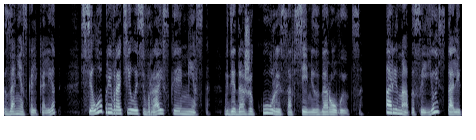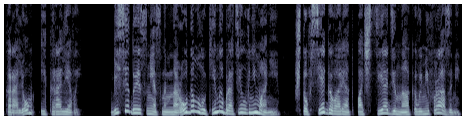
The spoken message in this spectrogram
За несколько лет село превратилось в райское место, где даже куры со всеми здороваются. А Рената с Ильей стали королем и королевой. Беседуя с местным народом, Лукин обратил внимание, что все говорят почти одинаковыми фразами.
